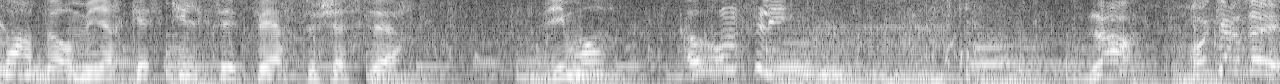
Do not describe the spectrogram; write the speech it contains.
part dormir, qu'est-ce qu'il sait faire, ce chasseur? Dis-moi. Ronfler. Là Regardez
